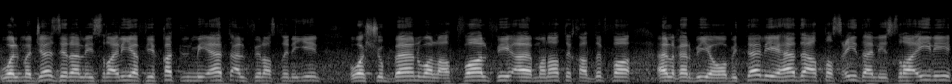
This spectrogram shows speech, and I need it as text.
والمجازر الإسرائيلية في قتل مئات الفلسطينيين والشبان والأطفال في مناطق الضفة الغربية. وبالتالي هذا التصعيد الإسرائيلي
